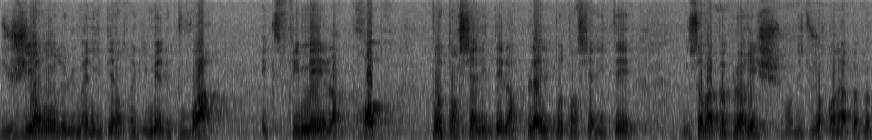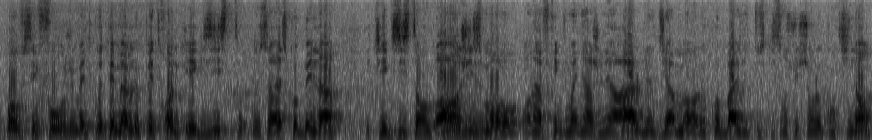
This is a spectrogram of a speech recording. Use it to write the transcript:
du giron de l'humanité, entre guillemets, de pouvoir exprimer leur propre potentialité, leur pleine potentialité. Nous sommes un peuple riche, on dit toujours qu'on est un peuple pauvre, c'est faux. Je mets de côté même le pétrole qui existe, ne serait-ce qu'au Bénin, et qui existe en grand gisement en Afrique de manière générale, le diamant, le cobalt et tout ce qui s'ensuit sur le continent.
